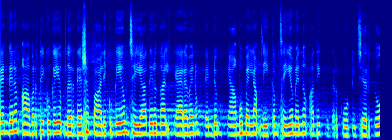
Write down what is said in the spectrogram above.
ലംഘനം ആവർത്തിക്കുകയും നിർദ്ദേശം പാലിക്കുകയും ചെയ്യാതിരുന്നാൽ കാരവനും ടെന്റും ക്യാമ്പുമെല്ലാം നീക്കം ചെയ്യുമെന്നും അധികൃതർ കൂട്ടിച്ചേർത്തു.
